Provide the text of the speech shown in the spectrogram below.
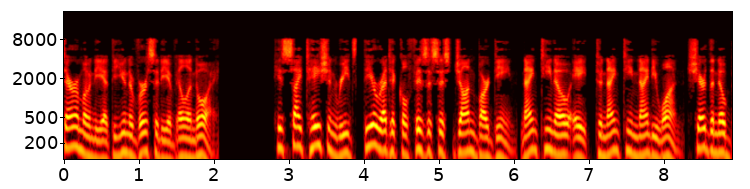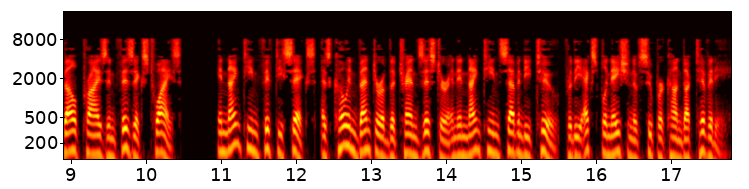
ceremony at the University of Illinois. His citation reads, Theoretical physicist John Bardeen (1908–1991) shared the Nobel Prize in Physics twice. In 1956, as co-inventor of the transistor and in 1972, for the explanation of superconductivity.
